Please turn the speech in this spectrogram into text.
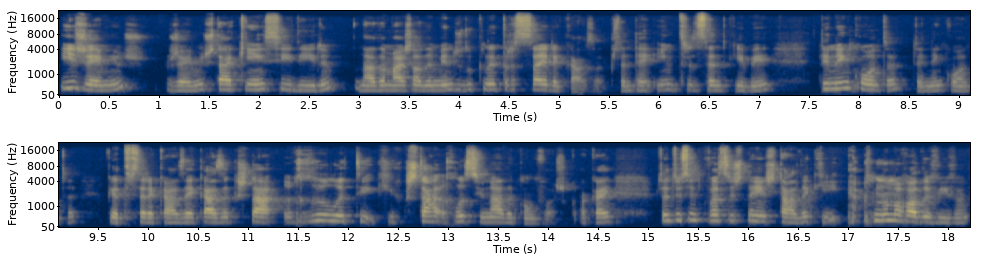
E Gêmeos, Gêmeos está aqui a incidir nada mais nada menos do que na terceira casa. Portanto, é interessante QB, tendo em conta, tendo em conta que a terceira casa é a casa que está, que está relacionada convosco, ok? Portanto, eu sinto que vocês têm estado aqui numa roda viva,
